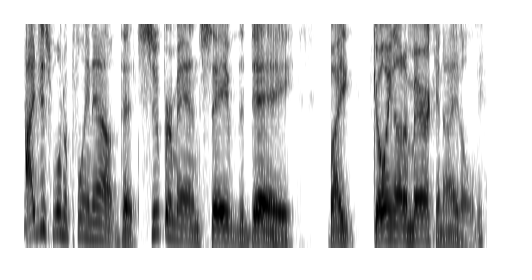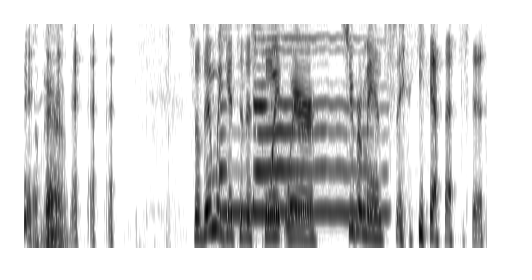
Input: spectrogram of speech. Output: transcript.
I just want to point out that Superman saved the day by going on American Idol, apparently. So then we get to this point where Superman. sa- Yeah, that's it.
